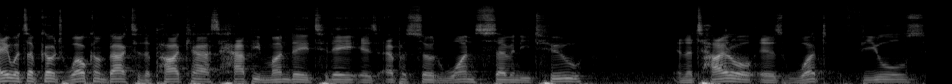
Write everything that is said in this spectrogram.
Hey, what's up, coach? Welcome back to the podcast. Happy Monday. Today is episode 172, and the title is What Fuels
